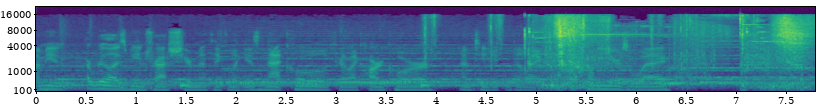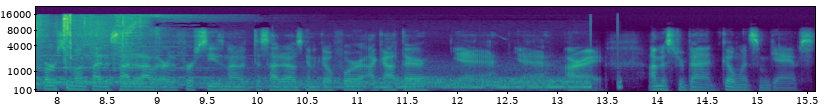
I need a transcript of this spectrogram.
I mean, I realize being trash tier mythic like isn't that cool if you're like hardcore MTG, but like 20 years away. The first month I decided I would, or the first season I decided I was going to go for it. I got there. Yeah, yeah. All right. I'm Mr. Ben. Go win some games.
